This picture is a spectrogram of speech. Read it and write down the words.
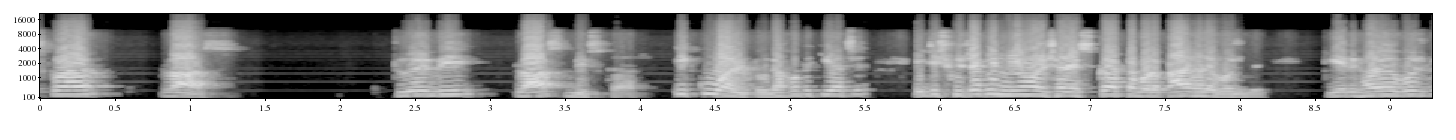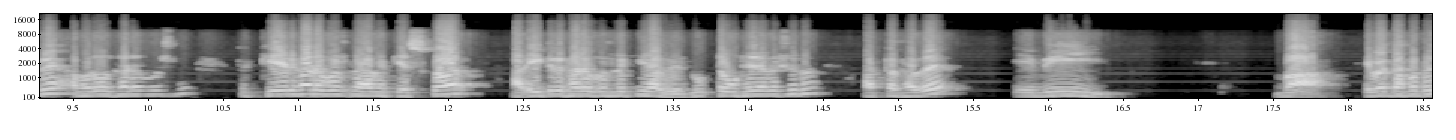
square plus two A B plus B square equal to দেখো তো কি আছে? এই যে সূচকের নিয়ম অনুসারে স্কোয়ারটা বড় কার ঘরে বসবে? কে এর ঘরে বসবে? আবার ওর ঘরে বসবে। তো কে এর ঘরে বসলে হবে কে স্কোয়ার আর এইটার ঘরে বসলে কি হবে? রুটটা উঠে যাবে শুধু, অর্থাৎ হবে এ বি বা, এবার দেখো তো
